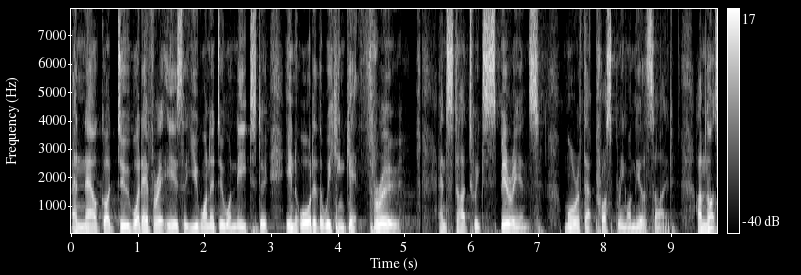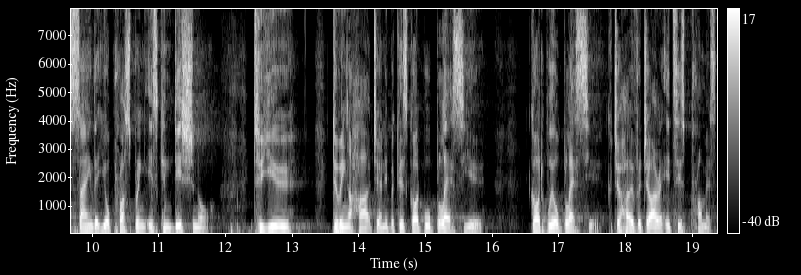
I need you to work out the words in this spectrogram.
and now God do whatever it is that you want to do or need to do in order that we can get through and start to experience more of that prospering on the other side. I'm not saying that your prospering is conditional to you doing a heart journey because God will bless you. God will bless you. Jehovah Jireh, it's his promise.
